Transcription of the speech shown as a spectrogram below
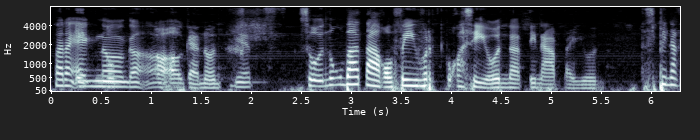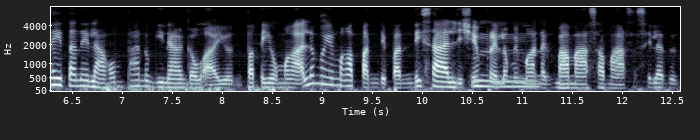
Parang Eggnog, eggnog, oo. oo, gano'n. Gets. So, nung bata ako, favorite ko kasi yun na tinapay yun. Tas pinakita nila kung paano ginagawa yun. Pati yung mga, alam mo yung mga pandi-pandesal, di siyempre alam mo yung Mm. mga nagmamasa-masa sila dun.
